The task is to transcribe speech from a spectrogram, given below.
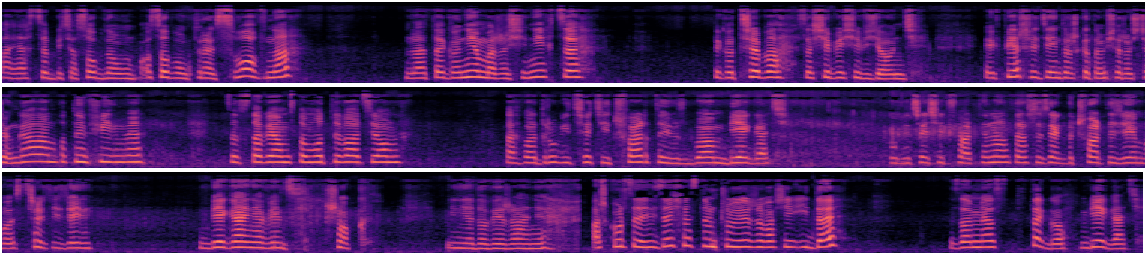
a ja chcę być osobną, osobą, która jest słowna, dlatego nie ma, że się nie chce, tylko trzeba za siebie się wziąć. I w pierwszy dzień troszkę tam się rozciągałam po tym filmie, zostawiałam z tą motywacją, a chyba drugi, trzeci, czwarty już byłam biegać. Drugi, trzeci, czwarty, no teraz jest jakby czwarty dzień, bo jest trzeci dzień biegania, więc szok i niedowierzanie. Aż kurczę, źle się z tym czuję, że właśnie idę zamiast tego, biegać.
